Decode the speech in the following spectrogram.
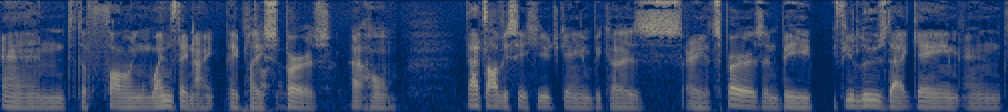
and the following Wednesday night they play Spurs at home. That's obviously a huge game because a it's Spurs, and b if you lose that game and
